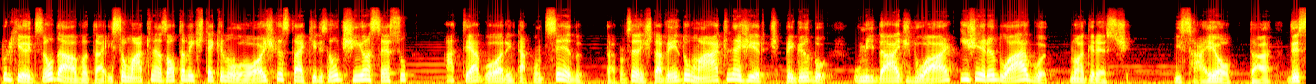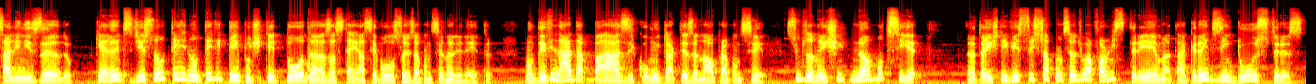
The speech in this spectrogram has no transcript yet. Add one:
Porque antes não dava, tá? E são máquinas altamente tecnológicas, tá? Que eles não tinham acesso até agora. E tá acontecendo. Tá acontecendo. A gente tá vendo máquinas pegando umidade do ar e gerando água no Agreste. Israel, tá? Dessalinizando. Que antes disso não, te, não teve tempo de ter todas as, as revoluções acontecendo ali dentro. Não teve nada básico, muito artesanal para acontecer. Simplesmente não acontecia. Então a gente tem visto isso acontecendo de uma forma extrema, tá? Grandes indústrias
